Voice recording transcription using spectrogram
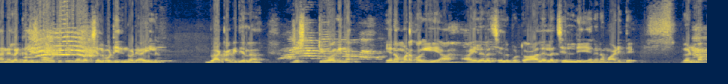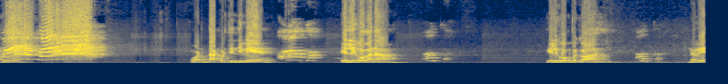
ನಾನೆಲ್ಲ ಗಲೀಜು ಮಾಡ್ಬಿಟ್ಟಿದ್ದೆ, ಇಲ್ಲೆಲ್ಲ ಚೆಲ್ಬಿಟ್ಟಿದ್ದೀನಿ ನೋಡಿ, ಆಯಿಲ್ ಬ್ಲ್ಯಾಕ್ ಆಗಿದೆಯಲ್ಲ ಜಸ್ಟ್ ಇವಾಗಿನ ಏನೋ ಹೋಗಿ ಆಯಿಲ್ ಎಲ್ಲ ಚೆಲ್ಬಿಟ್ಟು, ಹಾಲೆಲ್ಲ ಚೆಲ್ಲಿ ಏನೇನೋ ಮಾಡಿದ್ದೆ. ಗಂಡು ಮಕ್ಕಳು ಹೊಡ್ದಾಕ್ಬಿಡ್ತಿದ್ದೀವಿ ಎಲ್ಲಿಗೆ ಹೋಗೋಣ? ಎಲ್ಲಿಗೆ ಹೋಗ್ಬೇಕು? ನವಿ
